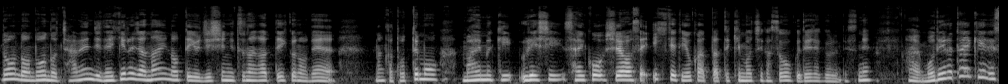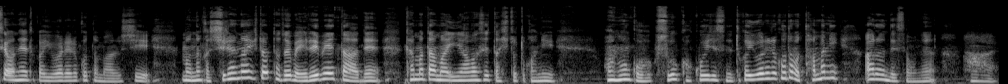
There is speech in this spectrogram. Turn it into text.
どんどんどんどんチャレンジできるんじゃないの？っていう自信につながっていくので、なんかとっても前向き、嬉しい、最高、幸せ、生きててよかったって気持ちがすごく出てくるんですね。はい。モデル体型ですよね？とか言われることもあるし、まあなんか知らない人、例えばエレベーターでたまたま居合わせた人とかに、あ、なんかすごいかっこいいですねとか言われることもたまにあるんですよね。はい。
